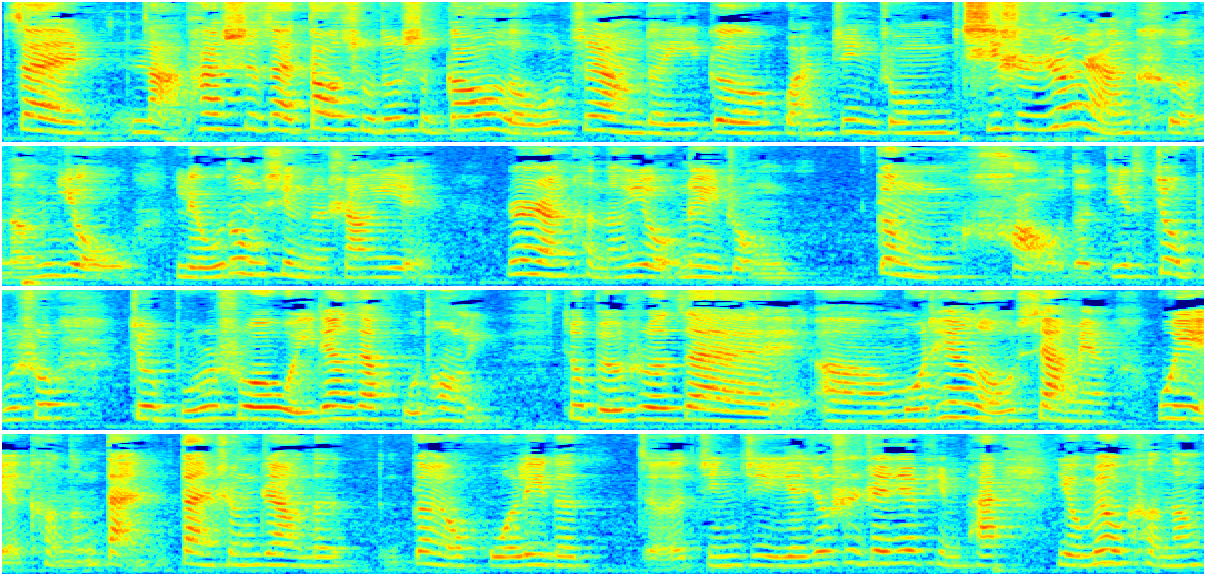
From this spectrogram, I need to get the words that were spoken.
在哪怕是在到处都是高楼这样的一个环境中，其实仍然可能有流动性的商业，仍然可能有那种更好的地，就不是说就不是说我一定要在胡同里。就比如说在呃摩天楼下面，我也可能诞诞生这样的更有活力的呃经济，也就是这些品牌有没有可能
